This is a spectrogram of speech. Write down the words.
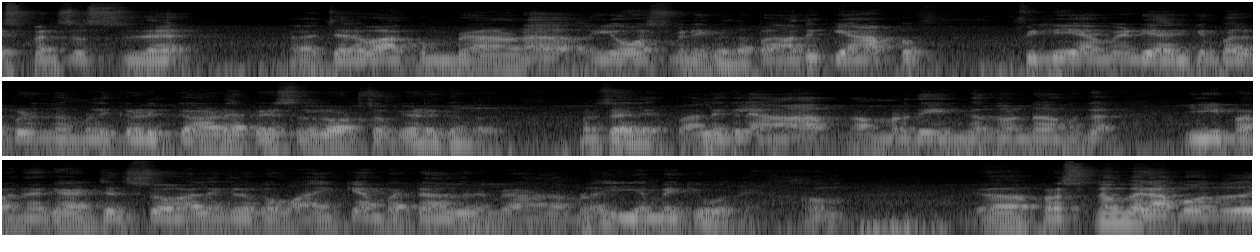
എക്സ്പെൻസസിൽ ചിലവാക്കുമ്പോഴാണ് ഈ ഓവർ സ്പെൻഡിങ് വരുന്നത്. അപ്പോൾ അത് ഗ്യാപ്പ് ഫില്ല് ചെയ്യാൻ വേണ്ടി ആയിരിക്കും പലപ്പോഴും നമ്മൾ ക്രെഡിറ്റ് കാർഡ് പേഴ്സണൽ ലോൺസ് ഒക്കെ എടുക്കുന്നത്. മനസ്സിലായില്ലേ? അപ്പോൾ അല്ലെങ്കിൽ ആ നമ്മുടെ ഇൻകം കൊണ്ട് നമുക്ക് ഈ പറഞ്ഞ ഗാഡ്ജറ്റ്സോ അല്ലെങ്കിൽ ഒക്കെ വാങ്ങിക്കാൻ പറ്റാതെ വരുമ്പോഴാണ് നമ്മൾ ഇ എം ഐക്ക് പോകുന്നത് അപ്പം പ്രശ്നം വരാൻ പോകുന്നത്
